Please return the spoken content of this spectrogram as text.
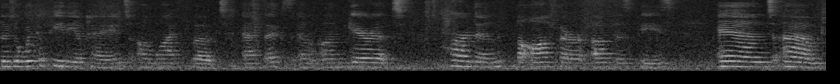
there's a Wikipedia page on lifeboat ethics and on Garrett Hardin, the author of this piece. And um,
